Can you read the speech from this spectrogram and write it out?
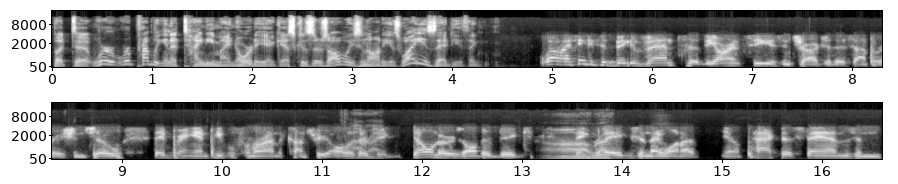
But uh, we're we're probably in a tiny minority, I guess, because there's always an audience. Why is that? Do you think? Well, I think it's a big event. Uh, the RNC is in charge of this operation, so they bring in people from around the country, all of their right. big donors, all their big Ah, big right. wigs, and they want to you know pack the stands and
